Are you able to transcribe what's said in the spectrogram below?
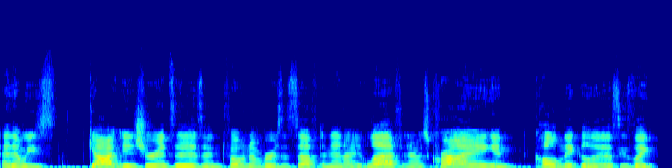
and then we got insurances and phone numbers and stuff, and then I left and I was crying and called Nicholas. He's like.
